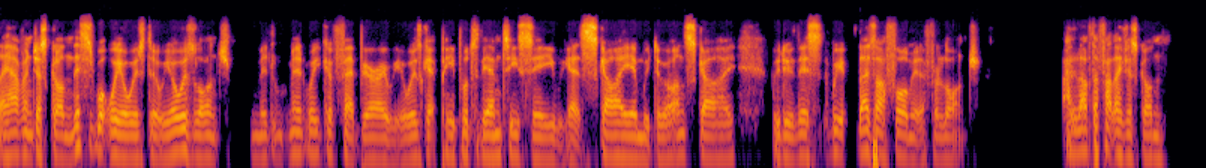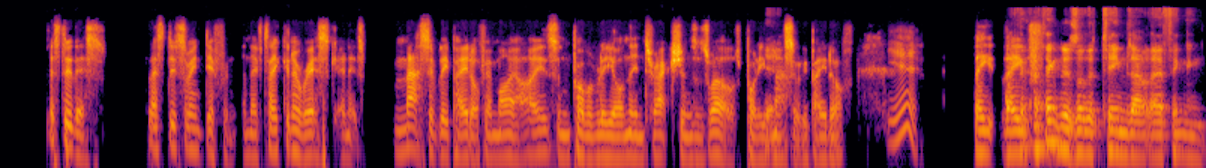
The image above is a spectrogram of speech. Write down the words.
They haven't just gone. This is what we always do. We always launch mid midweek of February. We always get people to the MTC. We get Sky in. We do it on Sky. We do this. We there's our formula for launch. I love the fact they've just gone. Let's do this. Let's do something different. And they've taken a risk, and it's massively paid off in my eyes, and probably on interactions as well. It's probably Yeah. massively paid off. Yeah. They I, they've I think there's other teams out there thinking,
